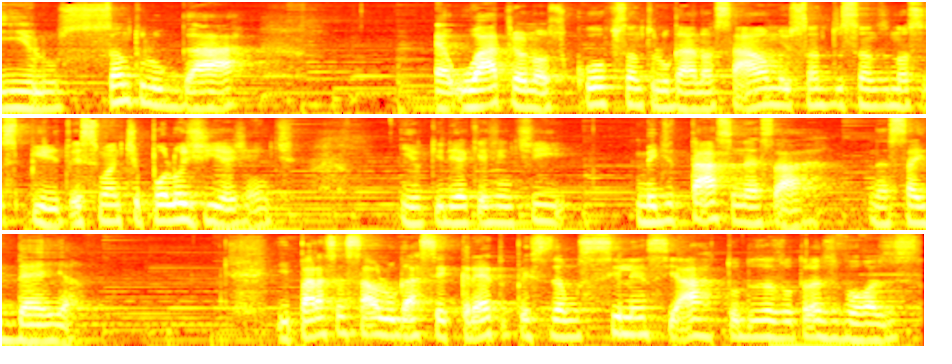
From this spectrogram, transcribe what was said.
e o santo lugar é o átrio é o nosso corpo, o santo lugar é a nossa alma e o santo dos santos o nosso espírito. Isso é uma tipologia, gente. E eu queria que a gente meditasse nessa nessa ideia. E para acessar o lugar secreto, precisamos silenciar todas as outras vozes.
